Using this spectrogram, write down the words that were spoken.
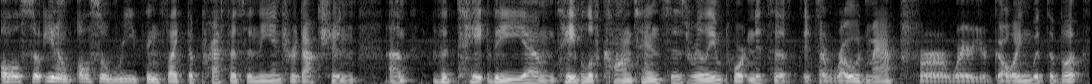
also, you know, also read things like the preface and the introduction. Um, the ta- the um, table of contents is really important. It's a it's a roadmap for where you're going with the book.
